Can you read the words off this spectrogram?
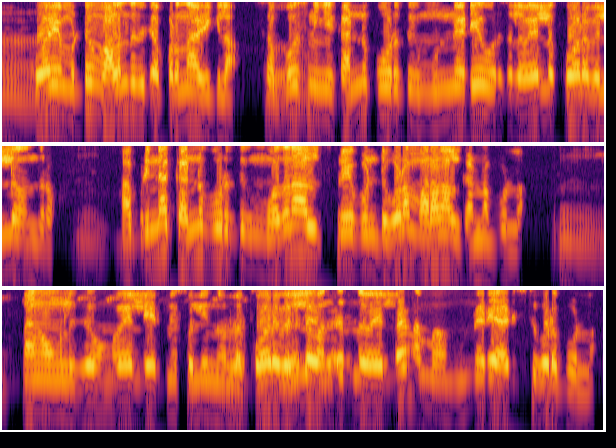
ம் கோரையை மட்டும் வளர்ந்ததுக்கு அப்புறம் தான் அடிக்கலாம் சப்போஸ் நீங்க கண்ணு போறதுக்கு முன்னாடியே ஒரு சில வயல்ல கோரை வெளில வந்துடும். அப்படின்னா கண்ணு போறதுக்கு முத நாள் ஸ்ப்ரே பண்ணிட்டு கூட மறுநாள் கண்ணை போடலாம். நாங்க உங்களுக்கு உங்க வயல்ல ஏற்கனவே சொல்லியிருந்தோம்ல கோரை வெளில வந்திருந்த வயல்ல நம்ம முன்னாடியே அடிச்சுட்டு கூட போடலாம்.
